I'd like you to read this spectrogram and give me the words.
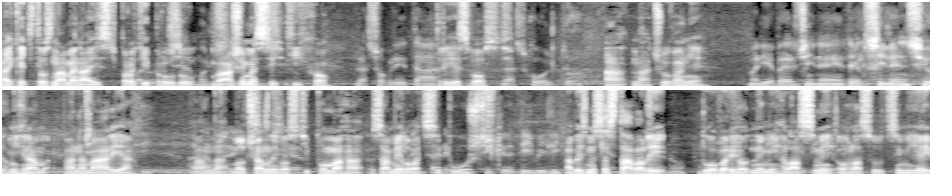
Aj keď to znamená ísť proti prúdu, vážime si ticho, triezvosť a načúvanie. Nech nám Pána Mária Pána mlčanlivosti pomáha zamilovať si púšť, aby sme sa stávali dôveryhodnými hlasmi ohlasujúcimi jej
